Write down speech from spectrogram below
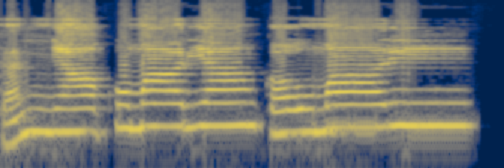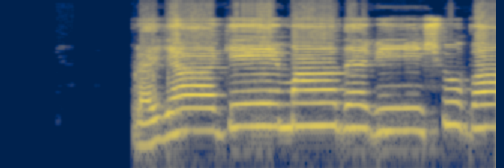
कन्याकुमार्यां कौमारी प्रयागे माधवी शुभा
